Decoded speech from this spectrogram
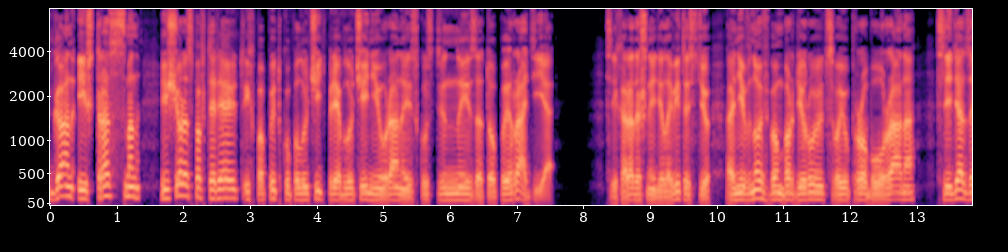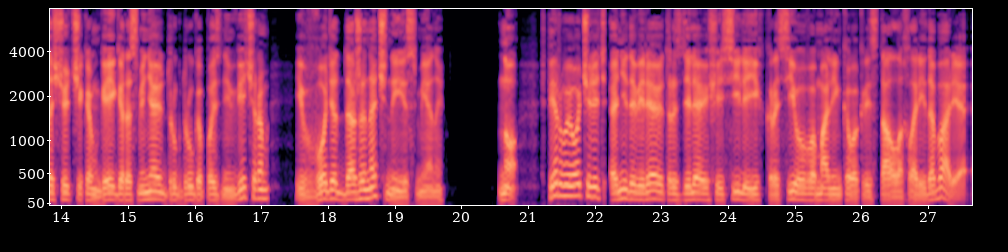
Ган и Штрассман еще раз повторяют их попытку получить при облучении урана искусственные изотопы радия, с лихорадочной деловитостью они вновь бомбардируют свою пробу урана, следят за счетчиком Гейгера, сменяют друг друга поздним вечером и вводят даже ночные смены. Но в первую очередь они доверяют разделяющей силе их красивого маленького кристалла хлорида бария,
